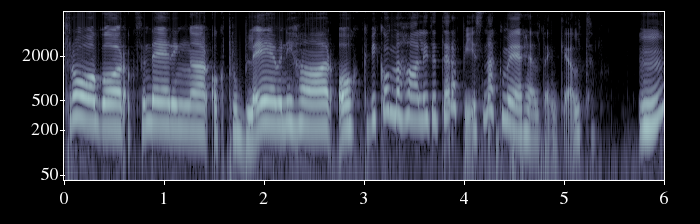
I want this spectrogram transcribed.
frågor och funderingar och problem ni har och vi kommer ha lite terapisnack med er helt enkelt. Mm.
